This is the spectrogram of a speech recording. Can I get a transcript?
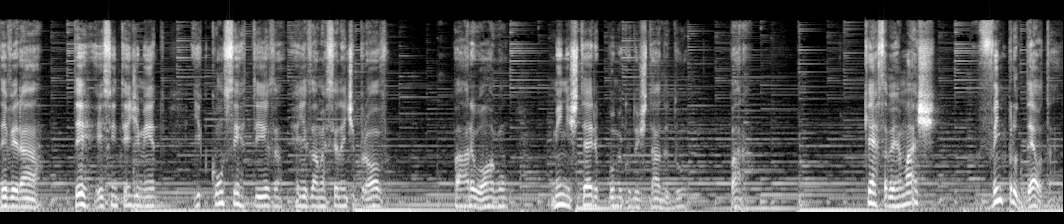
deverá ter esse entendimento e com certeza realizar uma excelente prova para o órgão Ministério Público do Estado do Pará. Quer saber mais? Vem pro Delta!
